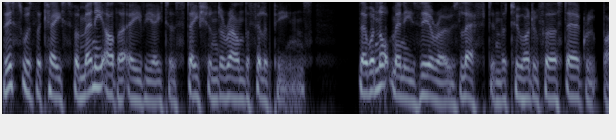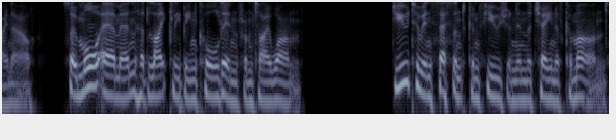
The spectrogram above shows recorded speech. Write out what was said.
This was the case for many other aviators stationed around the Philippines. There were not many Zeros left in the 201st Air Group by now, so more airmen had likely been called in from Taiwan. Due to incessant confusion in the chain of command,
